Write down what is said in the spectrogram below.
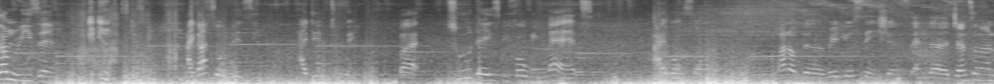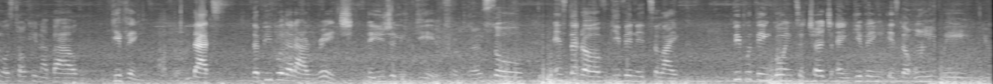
some reason, I got so busy, I didn't do it. But two days before we met, I was on one of the radio stations, and the gentleman was talking about giving. That the people that are rich, they usually give. Okay. So instead of giving it to like people think going to church and giving is the only way you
